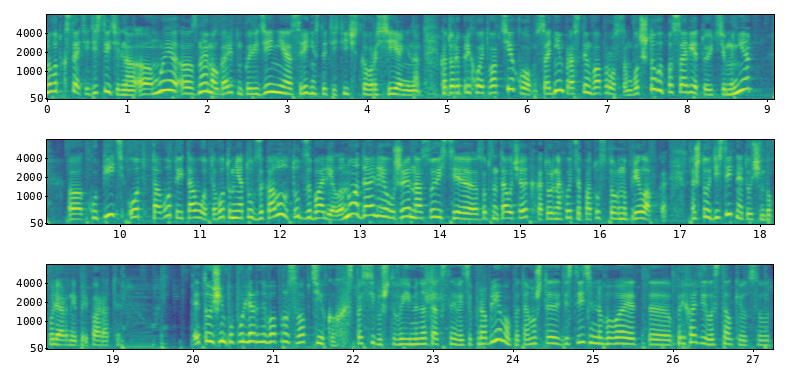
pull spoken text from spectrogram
Ну вот, кстати, действительно, э, мы э, знаем алгоритм поведения среднестатистического россиянина, который приходит в аптеку с одним простым вопросом. Вот что вы посоветуете мне купить от того-то и того-то. Вот у меня тут закололо, тут заболело. Ну, а далее уже на совести, собственно, того человека, который находится по ту сторону прилавка. Что, действительно, это очень популярные препараты? Это очень популярный вопрос в аптеках. Спасибо, что вы именно так ставите проблему, потому что действительно бывает, э, приходилось сталкиваться вот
